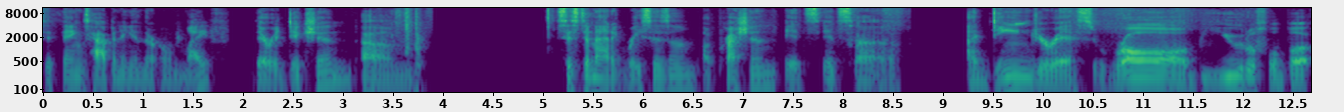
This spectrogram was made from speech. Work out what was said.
to things happening in their own life, their addiction, um, systematic racism, oppression. It's it's a a dangerous, raw, beautiful book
